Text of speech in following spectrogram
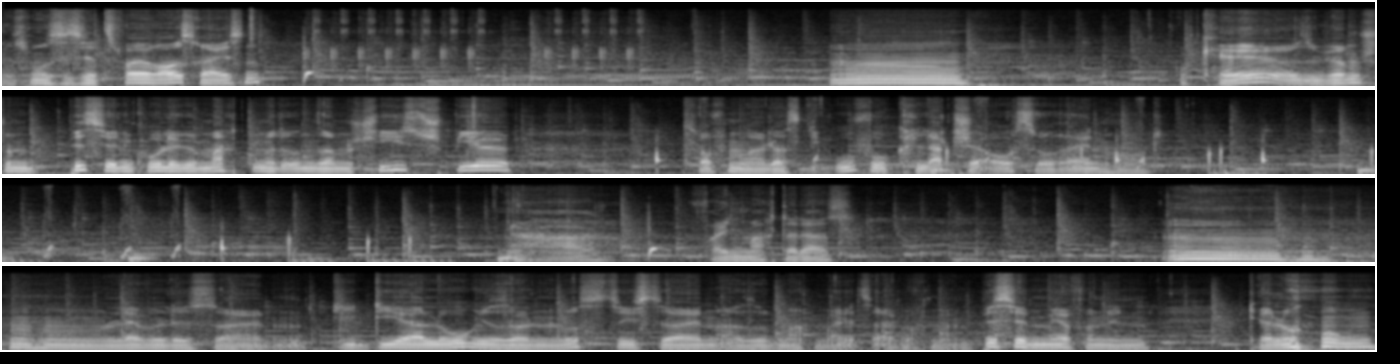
Das muss es jetzt voll rausreißen. Äh... Okay, also wir haben schon ein bisschen Kohle gemacht mit unserem Schießspiel. Jetzt hoffen wir mal, dass die UFO-Klatsche auch so reinhaut. Fein macht er das. Level Design. Die Dialoge sollen lustig sein, also machen wir jetzt einfach mal ein bisschen mehr von den Dialogen.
